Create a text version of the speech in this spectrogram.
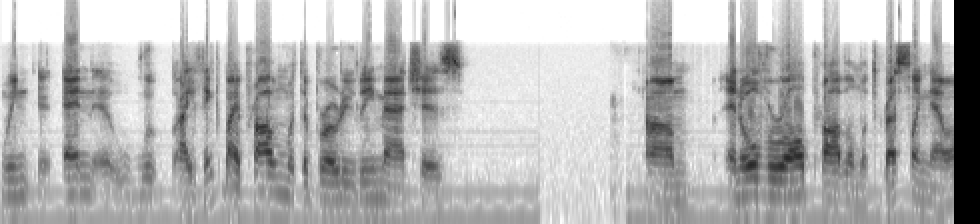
We and uh, w- I think my problem with the Brody Lee match is, um, an overall problem with wrestling now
